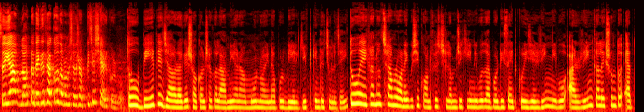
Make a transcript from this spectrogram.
সো ইয়া ব্লগটা দেখতে থাকো, তোমাদের সাথে সবকিছু শেয়ার করব। তো বিয়েতে যাওয়ার আগে সকাল সকাল আমি আর আম্মু নয়নাপুর বিয়ের গিফট কিনতে চলে যাই। তো এখানে হচ্ছে আমরা অনেক বেশি কনফিউজ ছিলাম যে কি নিব, তারপর ডিসাইড করি যে রিং নিব, আর রিং কালেকশন তো এত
